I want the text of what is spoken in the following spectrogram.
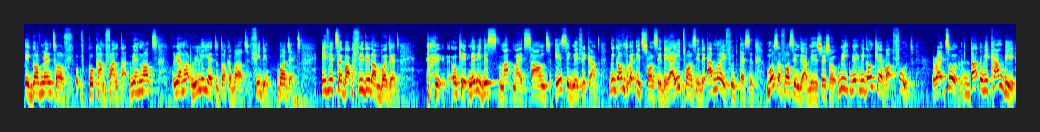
a government of, Coke and Fanta. We are, not, we are not really here to talk about feeding, budget. If it's about feeding and budget, okay, maybe this might sound insignificant. The government eats once a day. I eat once a day. I'm not a food person. Most of us in the administration, we, we, we don't care about food. Right, so that we can be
